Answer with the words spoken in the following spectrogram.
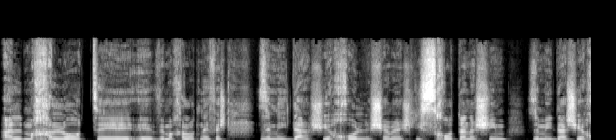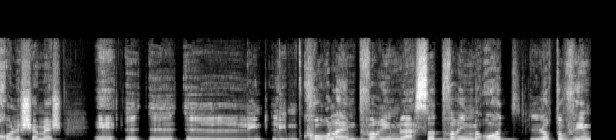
על מחלות אה, אה, ומחלות נפש. זה מידע שיכול לשמש לסחוט אנשים, זה מידע שיכול לשמש אה, ל- ל- למכור להם דברים, לעשות דברים מאוד לא טובים,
